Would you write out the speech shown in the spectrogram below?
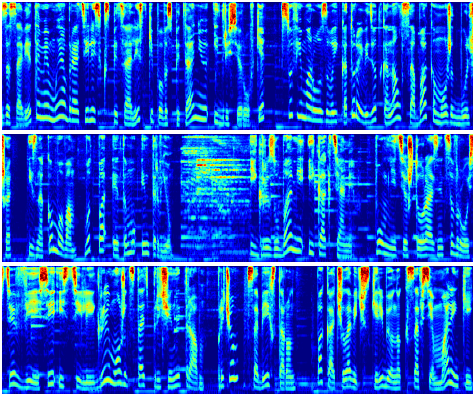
За советами мы обратились к специалистке по воспитанию и дрессировке Софье Морозовой, которая ведет канал «Собака может больше» и знакома вам вот по этому интервью. Игры зубами и когтями – Помните, что разница в росте, в весе и стиле игры может стать причиной травм, причем с обеих сторон. Пока человеческий ребенок совсем маленький,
